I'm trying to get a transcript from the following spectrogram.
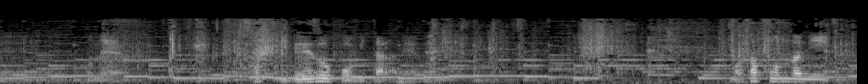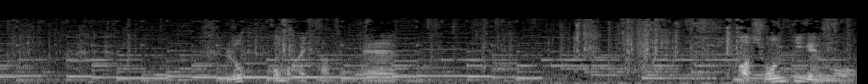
えーとね、さっき冷蔵庫を見たらね、またこんなに6個も入ってたんだよね。まあ賞味期限も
